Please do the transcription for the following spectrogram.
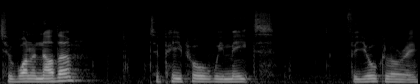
to one another, to people we meet, for your glory.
